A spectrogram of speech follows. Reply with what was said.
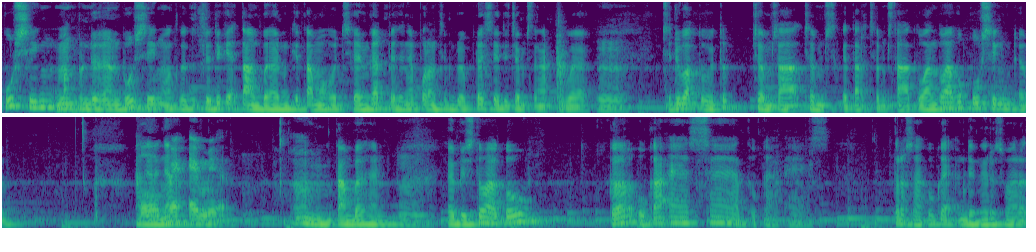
pusing emang beneran pusing waktu itu jadi kayak tambahan kita mau ujian kan biasanya pulang jam 12 jadi jam setengah dua Hmm. jadi waktu itu jam jam sekitar jam satuan tuh aku pusing dam Oh, akhirnya PM ya. hmm, tambahan Hmm. habis itu aku ke UKS set UKS terus aku kayak dengar suara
